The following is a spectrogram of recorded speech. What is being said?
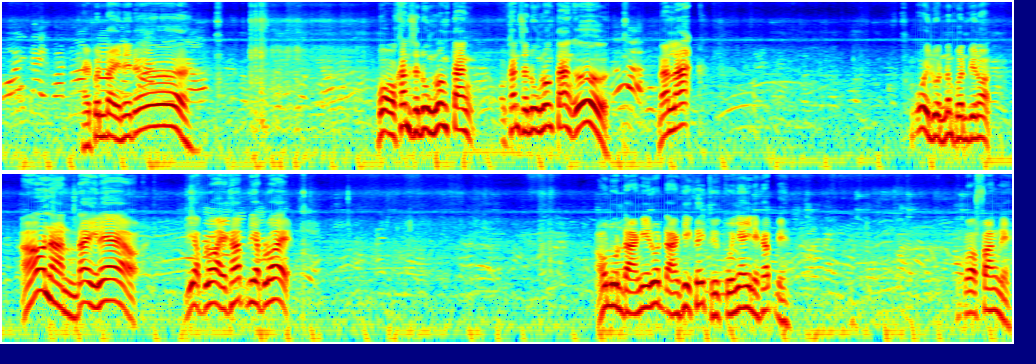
โอ้ยได้บ่เนาะให้เพิ่นได้ในเด้อบ่อาขั้นสะดุ้งลงตั้ง เอาขั้นสะดุ้งลงตั้งเออเออ นั่นละ โอ้ยรุ่นน้ำเพลินพี่น้อง เอานั่นได้แล้ว เรียบร้อยครับ เรียบร้อย เอารุ่นด่างนี่รุ่นด่างที่เคยถือตัวใหญ่เนี่ยครับเนี่ยรอฟังเนี่ย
